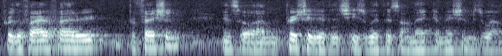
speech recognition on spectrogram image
for the firefighter profession, and so I'm appreciative that she's with us on that commission as well.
